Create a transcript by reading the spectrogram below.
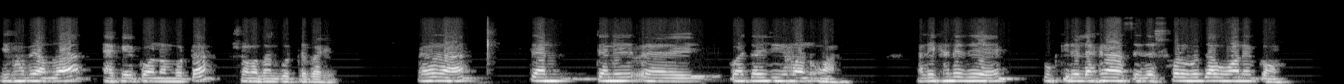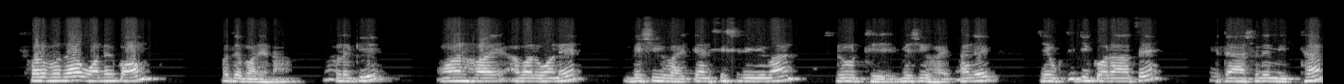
এভাবে আমরা একের ক নম্বরটা সমাধান করতে পারি। কেননা টেন টেনের পঁয়তাল্লিশ ডিগ্রি মান ওয়ান তাহলে এখানে যে উক্তিতে লেখা আছে যে সর্বদা ওয়ানের কম। সর্বদা ওয়ানের কম হতে পারে না। তাহলে কি? ওয়ান হয়, আবার ওয়ানের বেশি হয়। টেন সিক্সটি ডিগ্রি মান রুট থ্রি বেশি হয়। তাহলে যে উক্তিটি করা আছে, এটা আসলে মিথ্যা।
